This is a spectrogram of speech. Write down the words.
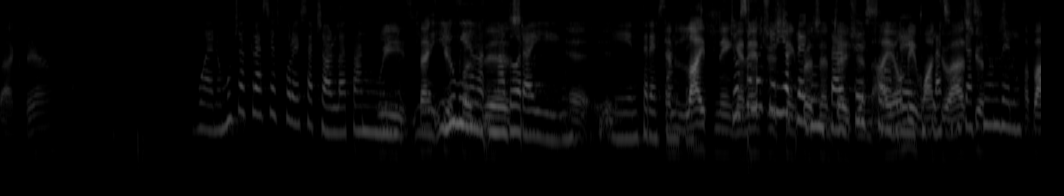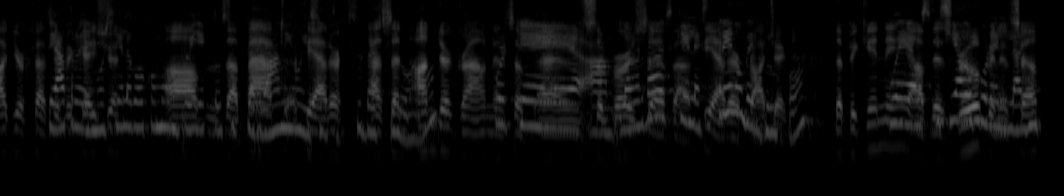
back there. Bueno, muchas gracias por esa charla tan We thank you for iluminadora y, uh, y interesante. Enlightening Yo and solo quería interesting preguntarte presentation. I sobre only tu want to ask you clasificación del about your Teatro del classification Murciélago como un of proyecto the Bat subterráneo y Theater as an subversivo, ¿no? underground and sub- Porque uh, ah, la verdad subversive es que el uh, estreno theater del project. grupo The beginning of this group in el itself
